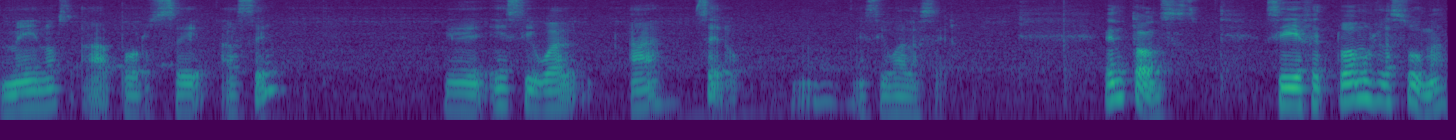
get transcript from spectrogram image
menos A por CAC eh, es igual a 0. Es igual a 0. Entonces, si efectuamos la suma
